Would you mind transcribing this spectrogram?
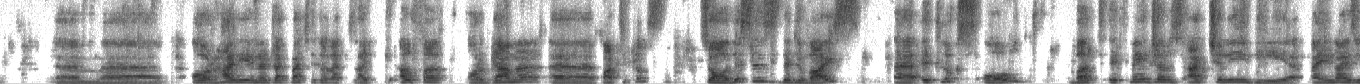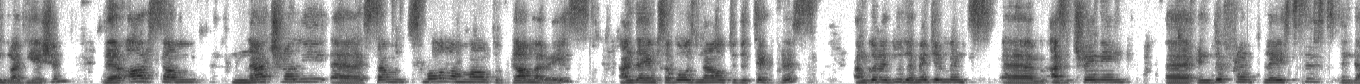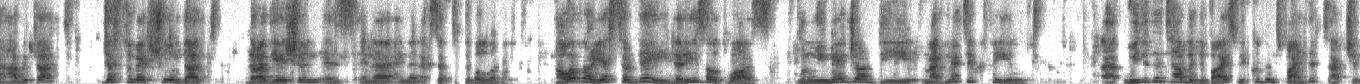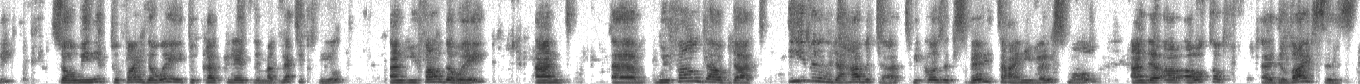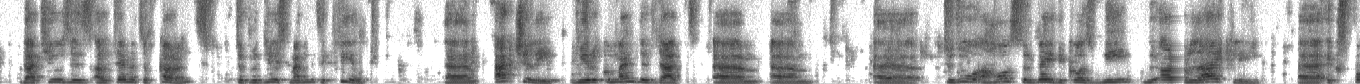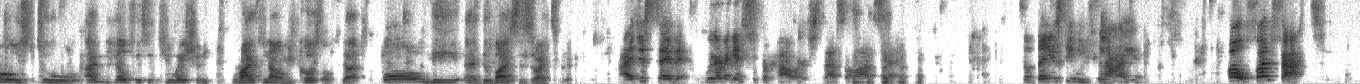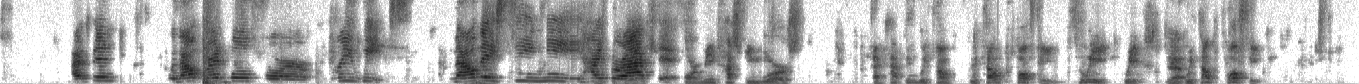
um, uh, or highly energetic particles like, like alpha or gamma uh, particles. So this is the device. Uh, it looks old, but it measures actually the ionizing radiation. There are some naturally, uh, some small amount of gamma rays, and I am supposed now to detect this. I'm going to do the measurements um, as a training uh, in different places in the habitat, just to make sure that the radiation is in, a, in an acceptable level. However, yesterday, the result was when we measured the magnetic field, uh, we didn't have the device, we couldn't find it actually. So we need to find a way to calculate the magnetic field and we found a way. And um, we found out that even in the habitat, because it's very tiny, very small, and there are a lot of uh, devices that uses alternative currents to produce magnetic field, um, actually, we recommended that um, um, uh, to do a whole survey because we, we are likely uh, exposed to unhealthy situation right now because of that all the uh, devices right there. I just say that we're gonna get superpowers. That's all I'm saying. so then you see me flying. Oh, fun fact. I've been without Red Bull for three weeks. Now they see me hyperactive. For me, it has been worse. That happened without without coffee. Three weeks Yeah. without coffee.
